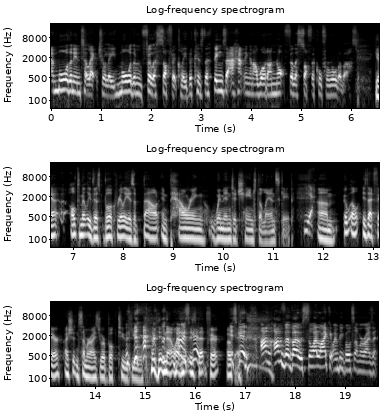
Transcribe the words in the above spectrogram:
and more than intellectually more than philosophically because the things that are happening in our world are not philosophical for all of us. Yeah ultimately this book really is about empowering women to change the landscape. Yeah. Um, well is that fair? I shouldn't summarize your book to you in that way. No, is good. that fair? Okay. it's good. I'm, I'm verbose so i like it when people summarize it.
